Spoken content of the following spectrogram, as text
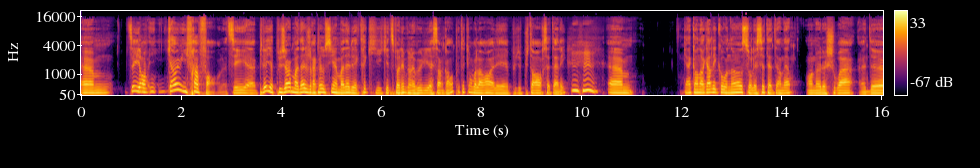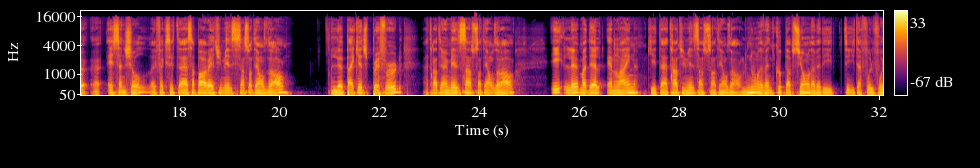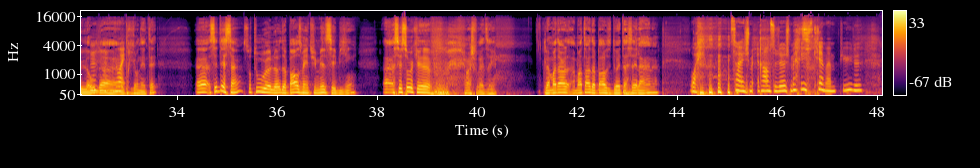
On- quand même, il frappe fort. là, euh, Puis là, il y a plusieurs modèles. Je vous rappelle aussi un modèle électrique qui, qui est disponible qu'on a vu laisser encore. Peut-être qu'on va l'avoir aller plus, plus tard cette année. Mhm. Euh, quand on regarde les Kona sur le site internet, on a le choix euh, de euh, Essential. Fait que c'est à- ça part à 28 671 Le package Preferred à 31 171 et le modèle N-Line qui est à 38 171 Nous, on avait une coupe d'options, on avait des. Tu sais, il était full, full load là, Mhm, ouais. au prix qu'on était. Euh, c'est décent, surtout euh, là, de base 28 000, c'est bien. C'est sûr que. pff, Comment je pourrais dire? Que le moteur, le moteur de base, il doit être assez lent. là. Ouais. Ça, je me, rendu là, je me risquerais même plus. Là.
